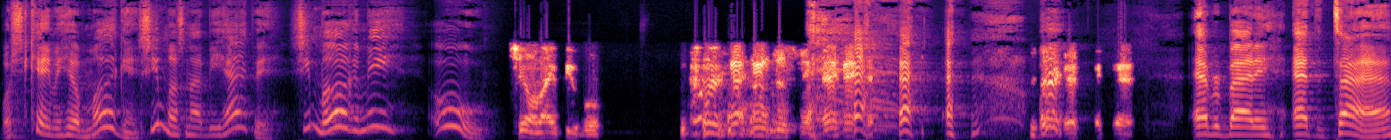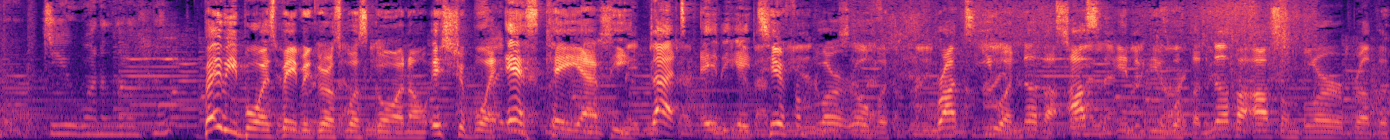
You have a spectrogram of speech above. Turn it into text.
well she came in here mugging. She must not be happy. She mugging me. Ooh. She don't like people. Just Everybody at the time, Do you want a little help? baby boys, baby girls, what's going on? It's your boy SKIP dot 88 here from Blerdover, brought to you another awesome interview with another awesome Blerd brother.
